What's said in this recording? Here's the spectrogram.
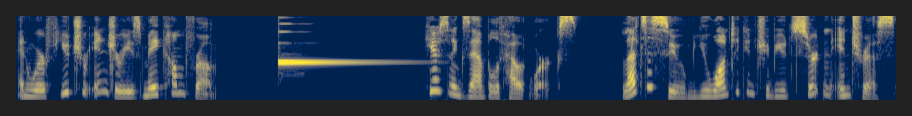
and where future injuries may come from. Here's an example of how it works. Let's assume you want to contribute certain interests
